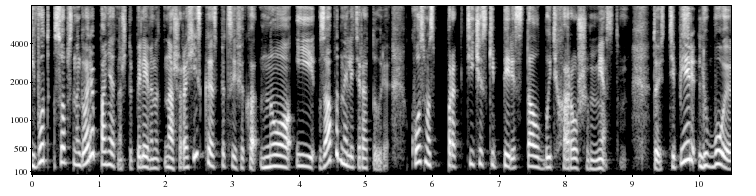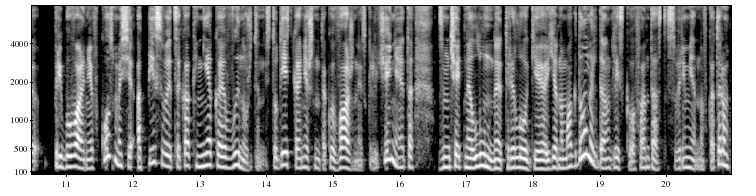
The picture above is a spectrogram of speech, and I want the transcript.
И вот, собственно говоря, понятно, что Пелевин – это наша российская специфика, но и в западной литературе космос практически перестал быть хорошим местом. То есть теперь любое пребывание в космосе описывается как некая вынужденность. Тут есть, конечно, такое важное исключение. Это замечательная лунная трилогия Яна Макдональда, английского фантаста современного, в котором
